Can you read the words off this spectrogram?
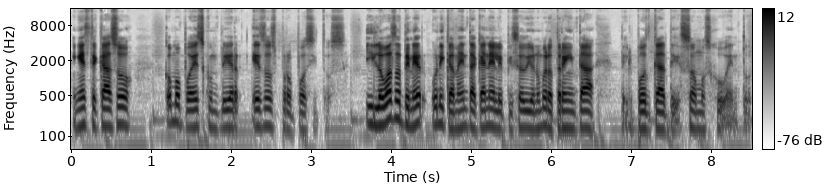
en este caso cómo puedes cumplir esos propósitos. Y lo vas a tener únicamente acá en el episodio número 30 del podcast de Somos Juventud.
